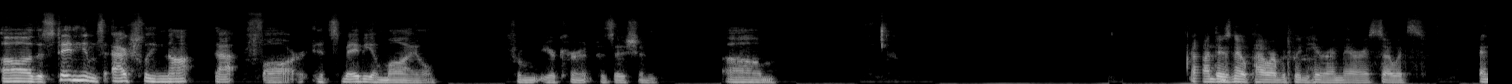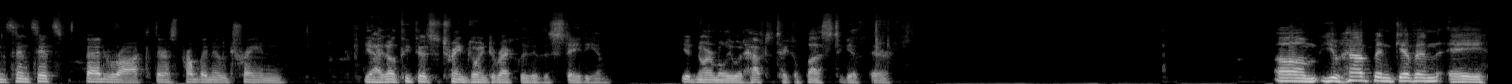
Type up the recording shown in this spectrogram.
Uh, the stadium's actually not that far. It's maybe a mile from your current position. Um, And there's no power between here and there, so it's. And since it's bedrock, there's probably no train. yeah, I don't think there's a train going directly to the stadium. You normally would have to take a bus to get there. Um, you have been given a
